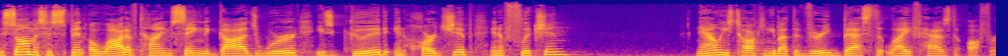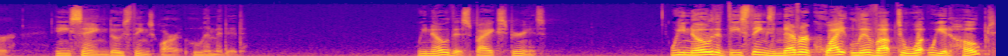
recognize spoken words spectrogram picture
The psalmist has spent a lot of time saying that God's word is good in hardship and affliction. Now he's talking about the very best that life has to offer. And he's saying those things are limited. We know this by experience. We know that these things never quite live up to what we had hoped.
